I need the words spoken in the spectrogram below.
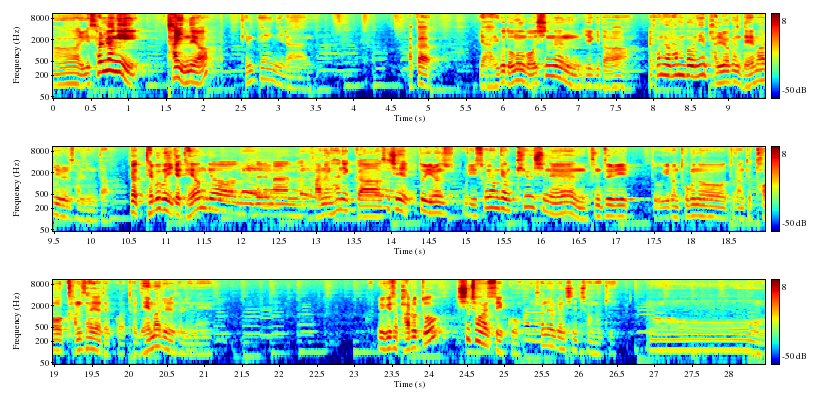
아 이게 설명이 다 있네요. 캠페인이란. 아까 야 이거 너무 멋있는 얘기다. 헌혈 한 번이 반려견 네 마리를 살린다 그러니까 대부분 이게 대형견들만 네, 네. 가능하니까 네. 사실 또 이런 우리 소형견 키우시는 분들이 또 이런 도그노들한테 더 감사해야 될 것 같아요 네 마리를 살리네 여기서 바로 또 신청할 수 있고 맞아요. 헌혈견 신청하기 어...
